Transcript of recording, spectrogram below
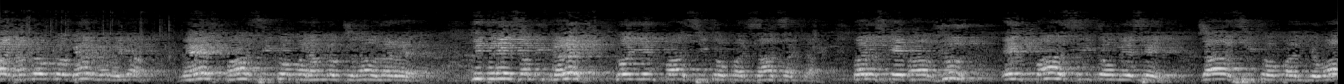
आज हम लोग को गर्व है भैया महज पाँच सीटों पर हम लोग चुनाव लड़ रहे हैं। कितने समीकरण कोई इन पाँच सीटों पर साथ सकता है? पर उसके बावजूद इन पाँच सीटों में से चार सीटों पर युवा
